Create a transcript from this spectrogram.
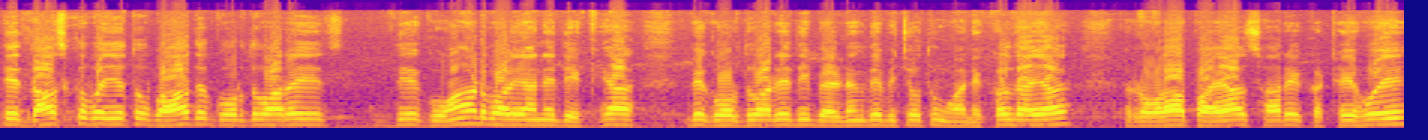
ਤੇ 10 ਕੁ ਵਜੇ ਤੋਂ ਬਾਅਦ ਗੁਰਦੁਆਰੇ ਦੇ ਗੁਆਂਢ ਵਾਲਿਆਂ ਨੇ ਦੇਖਿਆ ਵੀ ਗੁਰਦੁਆਰੇ ਦੀ ਬਿਲਡਿੰਗ ਦੇ ਵਿੱਚੋਂ ਧੂੰਆਂ ਨਿਕਲਦਾ ਆ, ਰੌਲਾ ਪਾਇਆ, ਸਾਰੇ ਇਕੱਠੇ ਹੋਏ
